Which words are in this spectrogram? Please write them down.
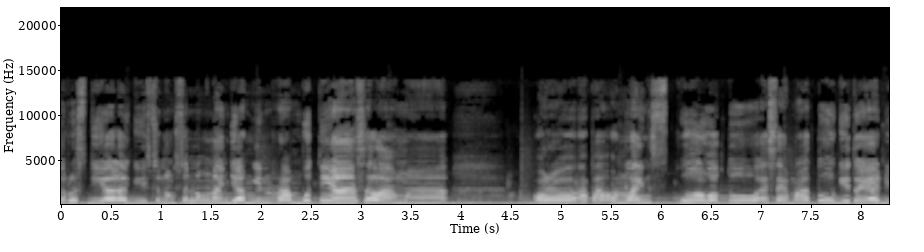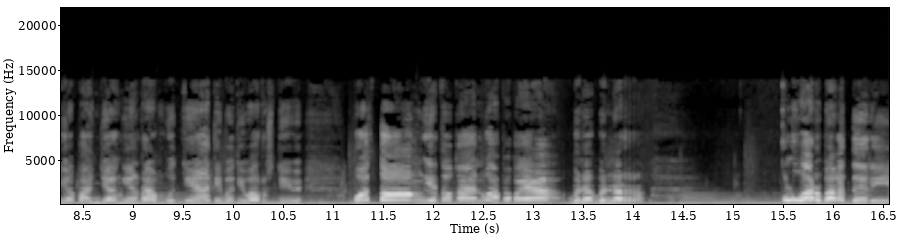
Terus dia lagi seneng-seneng manjangin rambutnya selama or, apa online school waktu SMA tuh gitu ya. Dia panjangin rambutnya tiba-tiba harus dipotong gitu kan. Wah pokoknya bener-bener keluar banget dari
